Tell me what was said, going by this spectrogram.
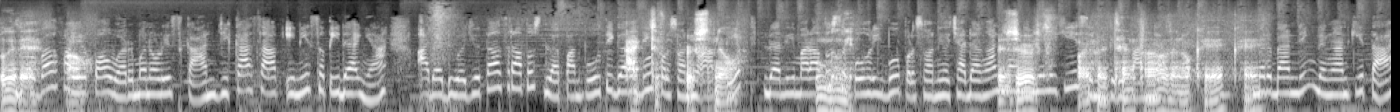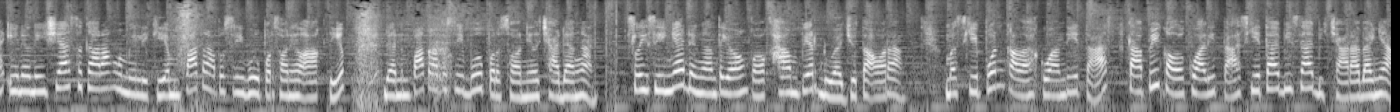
Global Wow. Firepower menuliskan jika saat ini setidaknya ada 2.183.000 Active personil aktif dan million. 510.000 personil cadangan yang dimiliki si negeri pandang. 510,000. Okay, okay. Berbanding dengan kita, Indonesia sekarang memiliki 400.000 personil aktif dan 400.000 personil cadangan. Selisihnya dengan Tiongkok hampir 2 juta orang. Meskipun kalah kuantitas, tapi kalau kualitas kita bisa bicara banyak.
